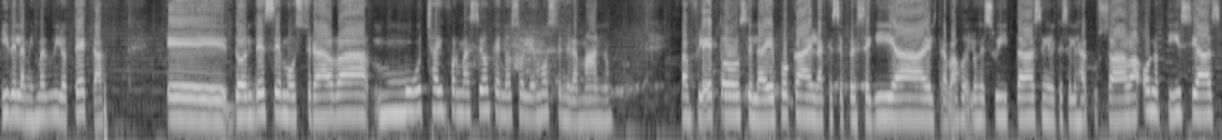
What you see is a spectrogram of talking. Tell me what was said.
y de la misma biblioteca, eh, donde se mostraba mucha información que no solemos tener a mano panfletos de la época en la que se perseguía el trabajo de los jesuitas, en el que se les acusaba, o noticias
